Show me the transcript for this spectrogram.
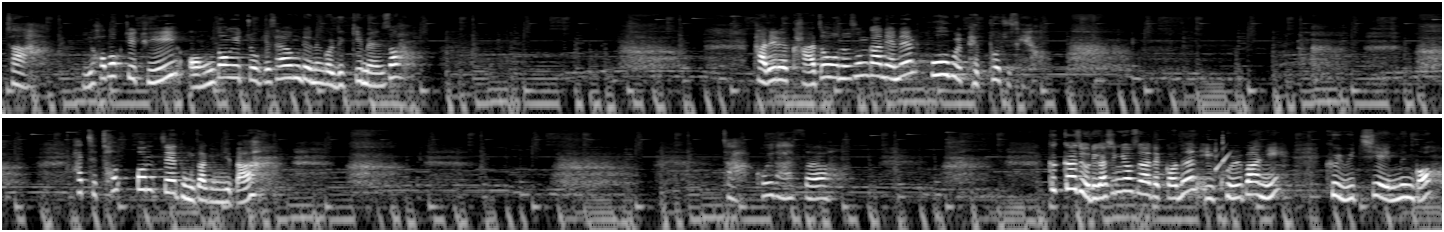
자, 이 허벅지 뒤 엉덩이 쪽이 사용되는 걸 느끼면서 다리를 가져오는 순간에는 호흡을 뱉어주세요. 하체 첫 번째 동작입니다. 자, 거의 다 왔어요. 끝까지 우리가 신경 써야 될 거는 이 골반이 그 위치에 있는 거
